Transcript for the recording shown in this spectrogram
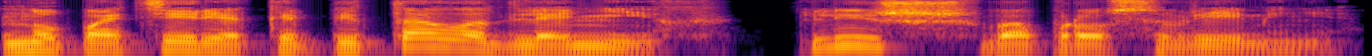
но потеря капитала для них — лишь вопрос времени.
